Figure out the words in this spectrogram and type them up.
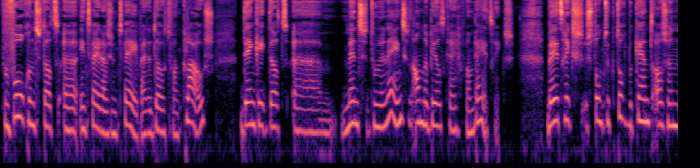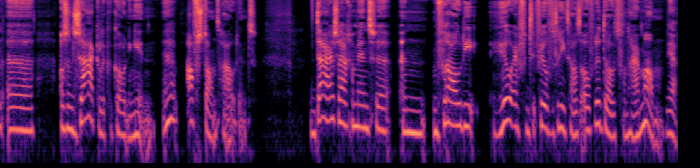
Vervolgens dat uh, in 2002 bij de dood van Klaus, denk ik dat uh, mensen toen ineens een ander beeld kregen van Beatrix. Beatrix stond natuurlijk toch bekend als een, als een zakelijke koningin, hè, afstandhoudend daar zagen mensen een vrouw die heel erg veel verdriet had over de dood van haar man. Ja.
